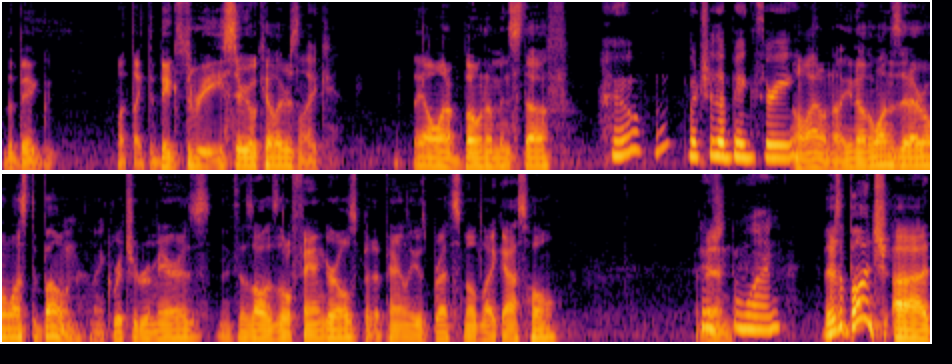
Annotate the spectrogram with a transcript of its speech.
the big, what like the big three serial killers like they all want to bone them and stuff. Who? Which are the big three? Oh, I don't know. You know the ones that everyone wants to bone, like Richard Ramirez. He does all his little fangirls, but apparently his breath smelled like asshole. And There's then one. There's a bunch. Uh,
